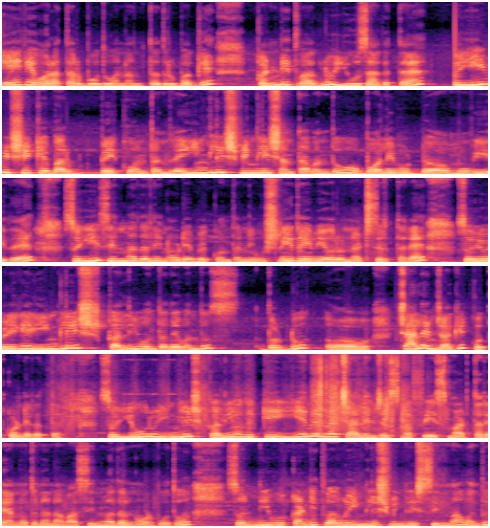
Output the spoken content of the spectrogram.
ಹೇಗೆ ಹೊರ ತರ್ಬೋದು ಅನ್ನೋಂಥದ್ರ ಬಗ್ಗೆ ಖಂಡಿತವಾಗ್ಲೂ ಯೂಸ್ ಆಗುತ್ತೆ. ಈ ವಿಷಯಕ್ಕೆ ಬರಬೇಕು ಅಂತಂದರೆ ಇಂಗ್ಲೀಷ್ ವಿಂಗ್ಲೀಷ್ ಅಂತ ಒಂದು ಬಾಲಿವುಡ್ ಮೂವಿ ಇದೆ. ಸೊ ಈ ಸಿನಿಮಾದಲ್ಲಿ ನೋಡಿರಬೇಕು ಅಂತ ನೀವು ಶ್ರೀದೇವಿ ಅವರು ನಟಿಸಿರ್ತಾರೆ. ಸೊ ಇವರಿಗೆ ಇಂಗ್ಲೀಷ್ ಕಲಿಯುವಂಥದ್ದೇ ಒಂದು ದೊಡ್ಡ ಚಾಲೆಂಜ್ ಆಗಿ ಕೂತ್ಕೊಂಡಿರುತ್ತೆ. ಸೊ ಇವರು ಇಂಗ್ಲೀಷ್ ಕಲಿಯೋದಕ್ಕೆ ಏನೆಲ್ಲ ಚಾಲೆಂಜಸ್ನ ಫೇಸ್ ಮಾಡ್ತಾರೆ ಅನ್ನೋದನ್ನು ನಾವು ಆ ಸಿನಿಮಾದಲ್ಲಿ ನೋಡ್ಬೋದು. ಸೊ ನೀವು ಖಂಡಿತವಾಗ್ಲೂ ಇಂಗ್ಲೀಷ್ ವಿಂಗ್ಲೀಷ್ ಸಿನಿಮಾ ಒಂದು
